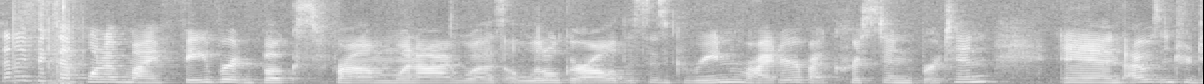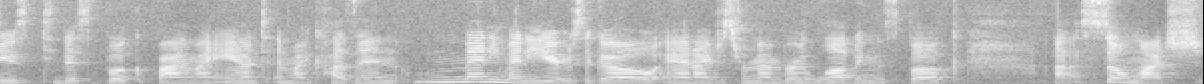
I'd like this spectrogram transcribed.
Then I picked up one of my favorite books from when I was a little girl. This is Green Rider by Kristen Britain. And I was introduced to this book by my aunt and my cousin many, many years ago. And I just remember loving this book. Uh, so much.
